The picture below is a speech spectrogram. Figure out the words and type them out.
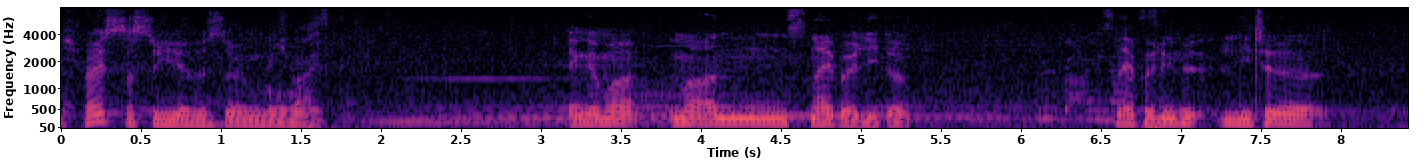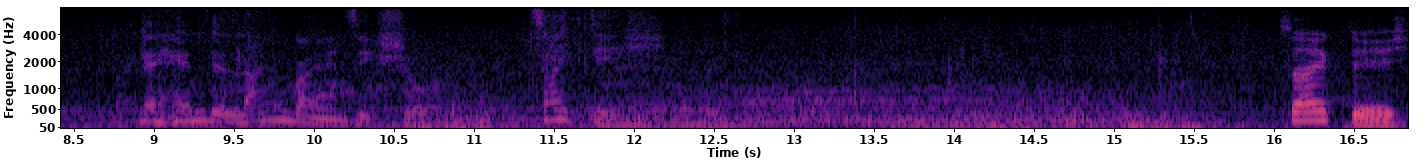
Ich weiß, dass du hier bist irgendwo. Ich denke immer, immer an Sniper-Elite. Elite. überall Sniper nachsehen. Elite. Meine Hände langweilen sich schon. Zeig dich. Zeig dich.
